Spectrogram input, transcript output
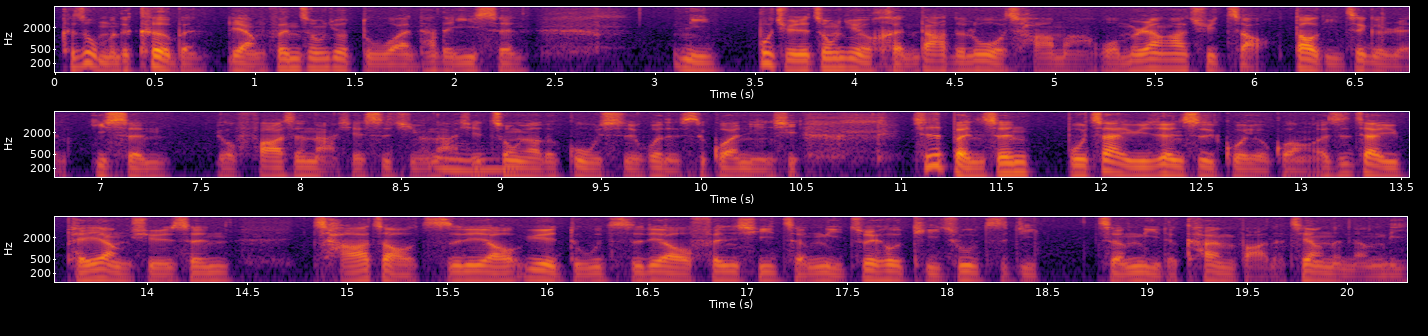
可是我们的课本两分钟就读完他的一生，你不觉得中间有很大的落差吗？我们让他去找到底这个人一生有发生哪些事情，有哪些重要的故事或者是关联性。其实本身不在于认识郭有光，而是在于培养学生查找资料、阅读资料、分析整理，最后提出自己整理的看法的这样的能力。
